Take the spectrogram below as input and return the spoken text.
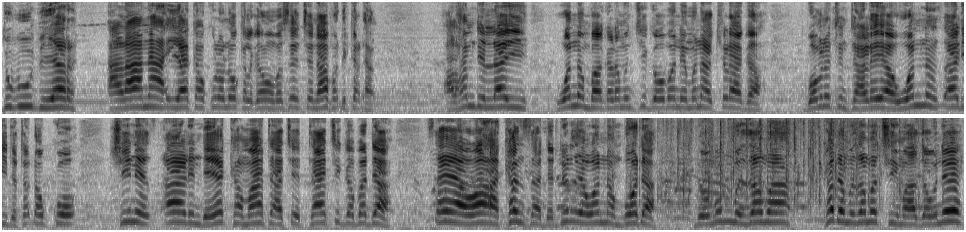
dubu biyar a rana iyaka kura lokal gama ba sai ce na faɗi kaɗan. Alhamdulillahi wannan ba ƙaramin ci gaba ne. Muna kira ga gwamnatin tarayya. Wannan tsari da ta ɗauko shine tsarin da ya kamata a ce ta ci gaba da tsayawa a kansa da dirre wannan boda domin mu zama kada mu zama cima zaune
